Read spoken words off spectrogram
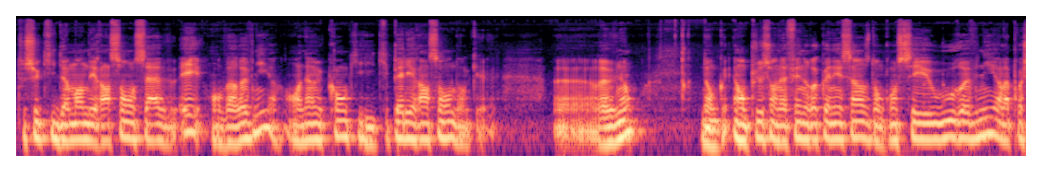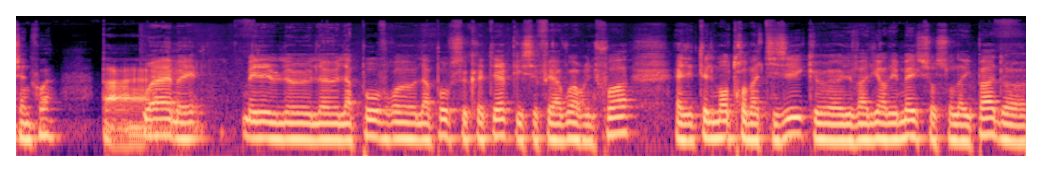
tous ceux qui demandent des rançons savent, hé, on va revenir. On a un con qui, paie les rançons, donc euh, euh, revenons. Donc, en plus, on a fait une reconnaissance, donc on sait où revenir la prochaine fois. Par, ouais, mais, la, pauvre, la pauvre secrétaire qui s'est fait avoir une fois, elle est tellement traumatisée qu'elle va lire les mails sur son iPad. Euh,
